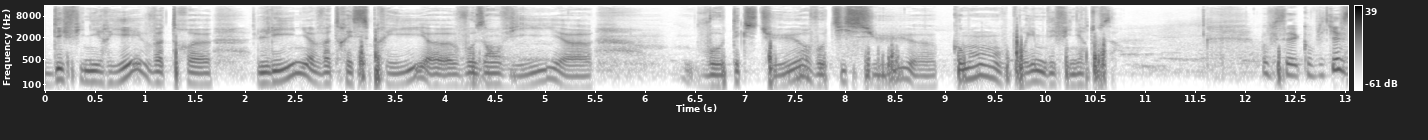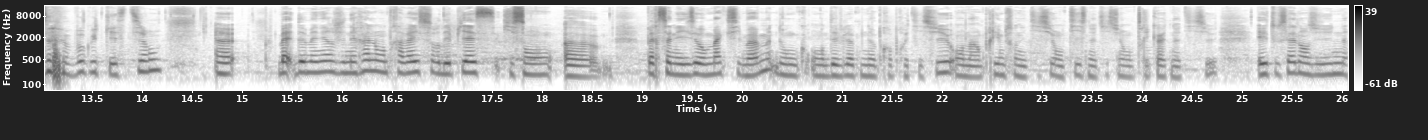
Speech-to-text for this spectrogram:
définiriez votre ligne, votre esprit, euh, vos envies, euh, vos textures, vos tissus. Euh, comment vous pourriez me définir tout ça? C'est compliqué, beaucoup de questions. Bah, de manière générale, on travaille sur des pièces qui sont personnalisées au maximum. Donc, on développe nos propres tissus, on imprime son tissu, on tisse nos tissus, on tricote nos tissus. Et tout ça dans une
